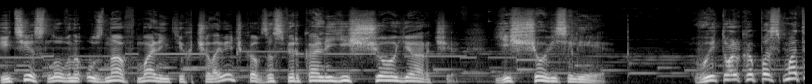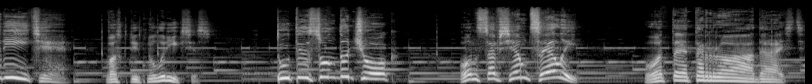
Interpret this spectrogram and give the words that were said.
и те, словно узнав маленьких человечков, засверкали еще ярче, еще веселее. «Вы только посмотрите!» — воскликнул Риксис. «Тут и сундучок! Он совсем целый! Вот это радость!»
